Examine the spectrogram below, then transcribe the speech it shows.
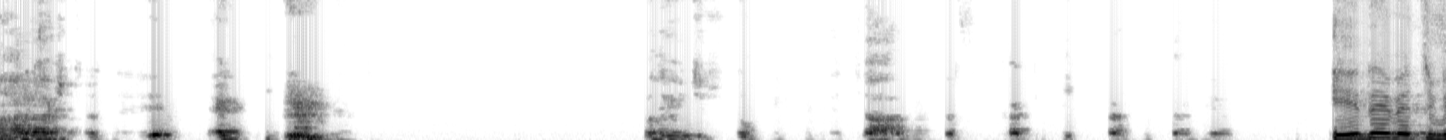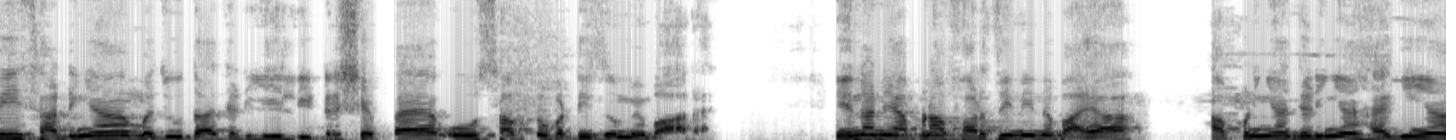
ਮਹਾਰਾਸ਼ਟਰ ਦੇ ਐਕਟ ਉਹਦੇ ਵਿੱਚ ਸ਼੍ਰੋਮਣੀ ਕਮੇਟੀ ਦੇ ਚਾਰ ਮੈਂਬਰ ਕੱਟ ਕੇ ਕਰ ਦਿੱਤਾ ਗਿਆ। ਇਹਦੇ ਵਿੱਚ ਵੀ ਸਾਡੀਆਂ ਮੌਜੂਦਾ ਜਿਹੜੀ ਲੀਡਰਸ਼ਿਪ ਹੈ ਉਹ ਸਭ ਤੋਂ ਵੱਡੀ ਜ਼ਿੰਮੇਵਾਰ ਹੈ। ਇਹਨਾਂ ਨੇ ਆਪਣਾ ਫਰਜ਼ ਹੀ ਨਹੀਂ ਨਿਭਾਇਆ ਆਪਣੀਆਂ ਜਿਹੜੀਆਂ ਹੈਗੀਆਂ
